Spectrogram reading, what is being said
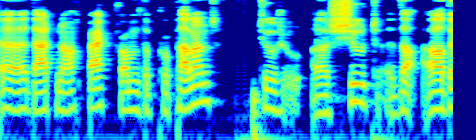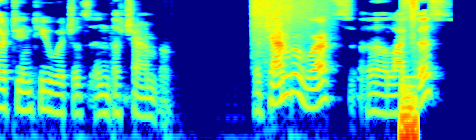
uh, that knockback from the propellant to uh, shoot the other TNT which is in the chamber. The chamber works uh, like this.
